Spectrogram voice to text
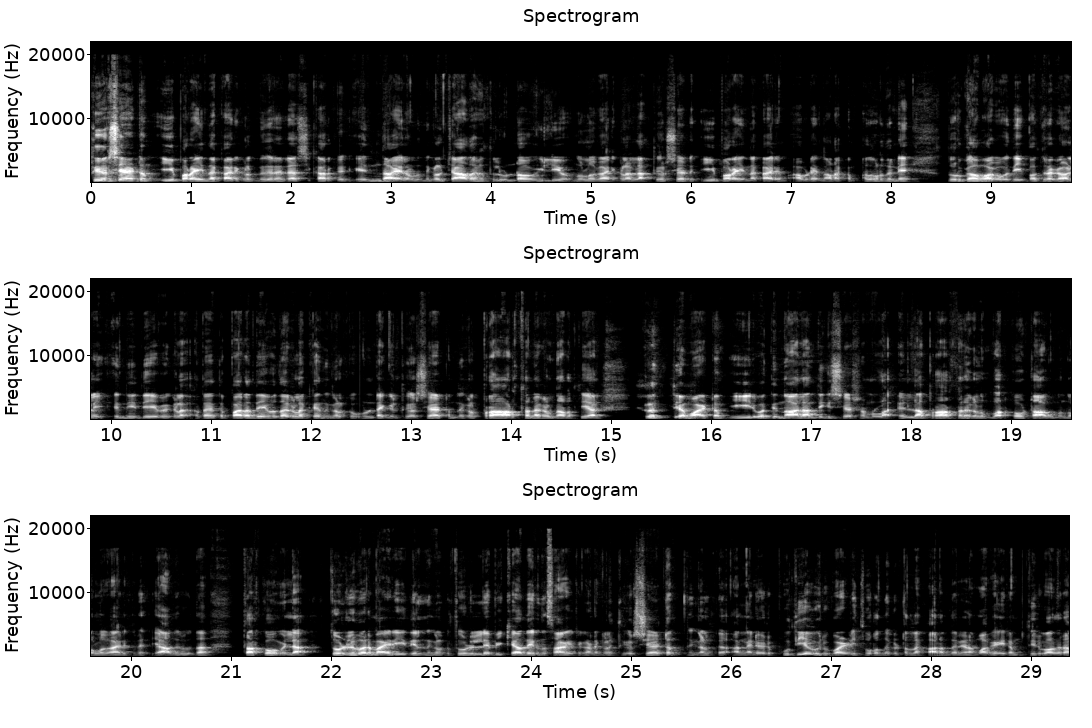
തീർച്ചയായിട്ടും ഈ പറയുന്ന കാര്യങ്ങൾ മിഥുന രാശിക്കാർക്ക് എന്തായാലും നിങ്ങൾ ജാതകത്തിലുണ്ടോ ഇല്ലയോ എന്നുള്ള കാര്യങ്ങളല്ല. തീർച്ചയായിട്ടും ഈ പറയുന്ന കാര്യം അവിടെ നടക്കും. അതുകൊണ്ട് തന്നെ ദുർഗാ ഭഗവതി ഭദ്രകാളി എന്നീ ദേവികളെ അതായത് പരദേവതകളൊക്കെ നിങ്ങൾക്ക് ഉണ്ടെങ്കിൽ തീർച്ചയായിട്ടും നിങ്ങൾ പ്രാർത്ഥനകൾ നടത്തിയാൽ കൃത്യമായിട്ടും ഈ ഇരുപത്തിനാലാം തീയതിക്ക് ശേഷമുള്ള എല്ലാ പ്രാർത്ഥനകളും വർക്കൗട്ട് ആകുമെന്നുള്ള കാര്യത്തിന് യാതൊരുവിധ തർക്കവുമില്ല. തൊഴിൽപരമായ രീതിയിൽ നിങ്ങൾക്ക് തൊഴിൽ ലഭിക്കാതെ ഇരുന്ന സാഹചര്യമാണെങ്കിൽ തീർച്ചയായിട്ടും നിങ്ങൾക്ക് അങ്ങനെ ഒരു പുതിയ ഒരു വഴി തുറന്നു കിട്ടുന്ന കാലം തന്നെയാണ്. മകയിരം തിരുവാതിര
